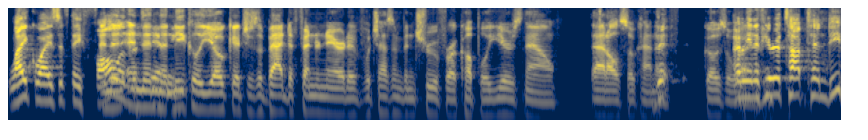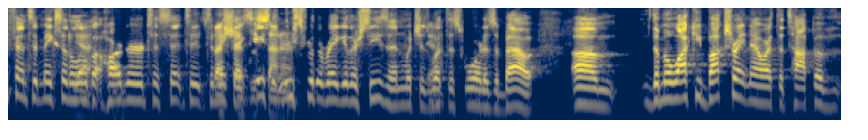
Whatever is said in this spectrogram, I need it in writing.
Likewise, if they fall, and then, the, and then the Nikola Jokic is a bad defender narrative, which hasn't been true for a couple of years now that also kind of goes away. I mean, if you're a top 10 defense, it makes it a yeah. little bit harder to sit to, to make that case, at least for the regular season, which is yeah. what this award is about. Um, the Milwaukee Bucks right now are at the top of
